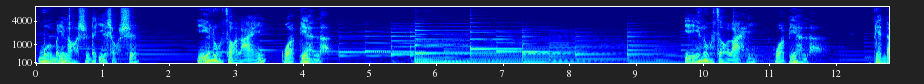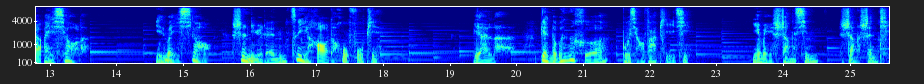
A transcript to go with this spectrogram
莫梅老师的一首诗：一路走来，我变了。一路走来，我变了，变得爱笑了，因为笑是女人最好的护肤品。变了。变得温和，不想发脾气，因为伤心伤身体。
